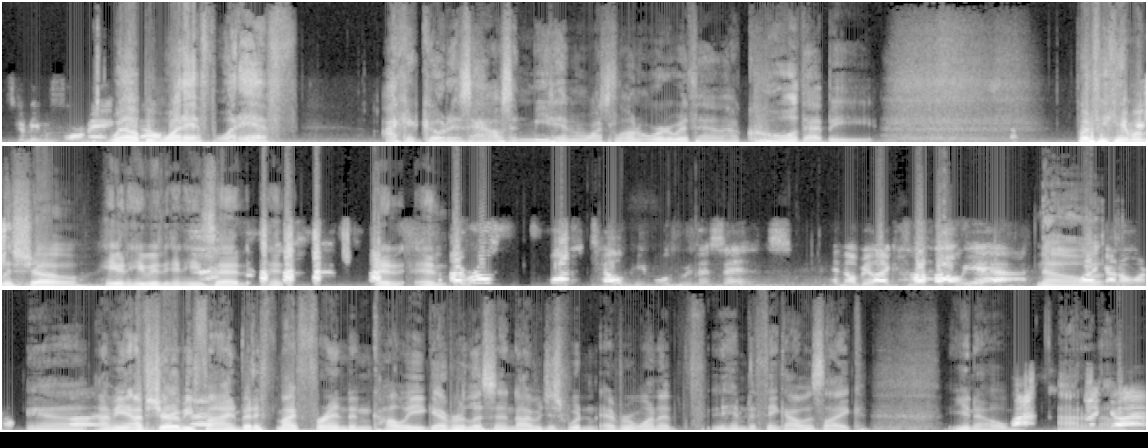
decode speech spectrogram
It's to be before May. Well, but what if? What if I could go to his house and meet him and watch Law and Order with him? How cool would that be? What if he came on the show? He would. He would, and he said, and and, and I really want to tell people who this is, and they'll be like, "Oh yeah." no, Like I don't want to. Yeah, Uh, I mean, I'm sure it'd be uh, fine, but if my friend and colleague ever listened, I would just wouldn't ever want to, him to think I was like, you know, I don't Like know. uh,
